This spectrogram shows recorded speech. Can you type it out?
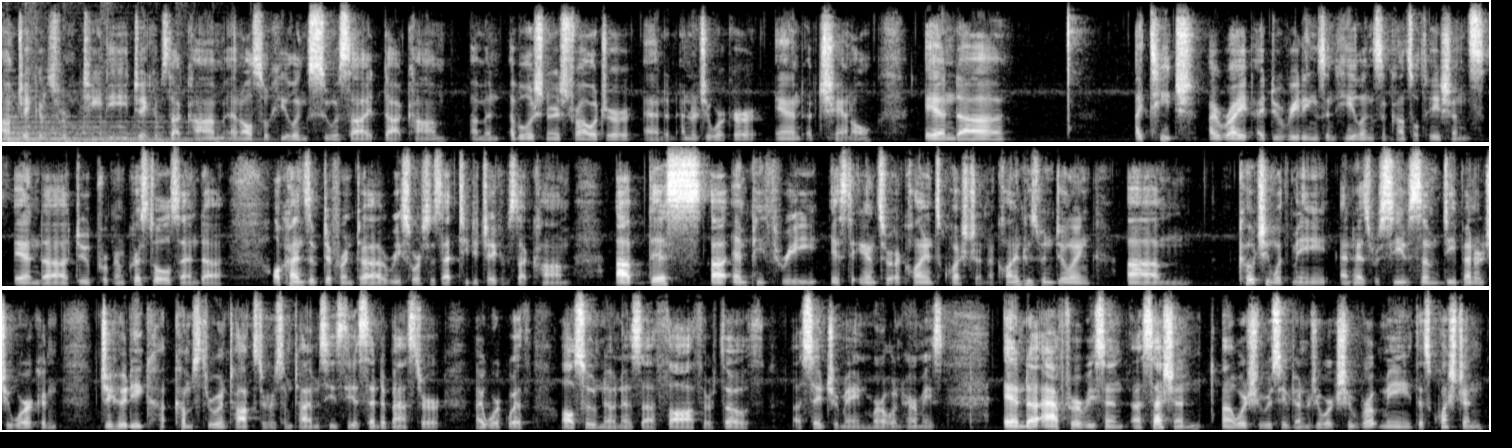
Tom Jacobs from tdjacobs.com and also healingsuicide.com. I'm an evolutionary astrologer and an energy worker and a channel. And uh, I teach, I write, I do readings and healings and consultations, and uh, do program crystals and uh, all kinds of different uh, resources at tdjacobs.com. Uh, this uh, MP3 is to answer a client's question. A client who's been doing um, coaching with me and has received some deep energy work. And Jehudi c- comes through and talks to her sometimes. He's the Ascended Master I work with, also known as uh, Thoth or Thoth, uh, Saint Germain, Merlin, Hermes. And uh, after a recent uh, session uh, where she received energy work, she wrote me this question,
